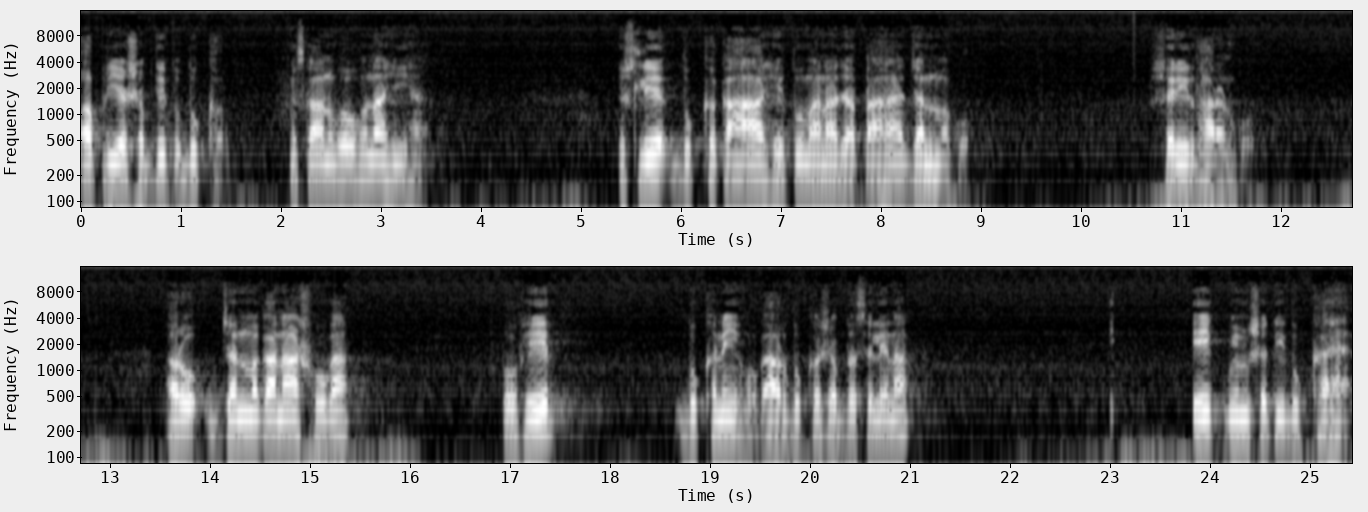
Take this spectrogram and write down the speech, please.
अप्रिय शब्दित दुख, इसका अनुभव होना ही है। इसलिए दुख का हेतु माना जाता है जन्म को, शरीर धारण को। और जन्म का नाश होगा तो फिर दुख नहीं होगा। और दुख शब्द से लेना एक विंशति दुख है।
